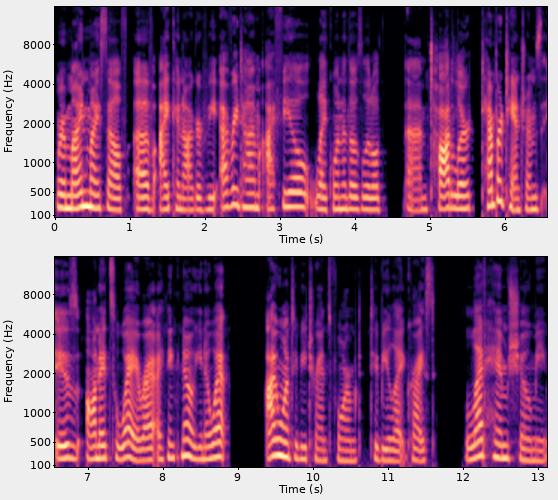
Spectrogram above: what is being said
remind myself of iconography every time I feel like one of those little um, toddler temper tantrums is on its way, right? I think, no, you know what? I want to be transformed to be like Christ. Let Him show me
